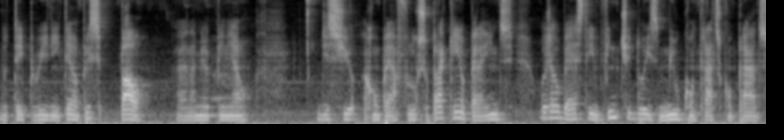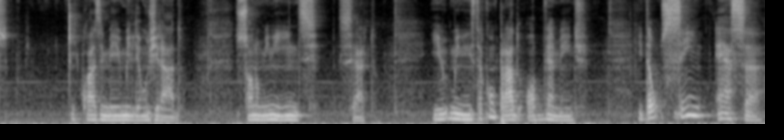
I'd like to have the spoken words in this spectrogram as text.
do tape reading, tema principal, é, na minha opinião, de se acompanhar fluxo para quem opera índice, hoje a UBS tem 22 mil contratos comprados e quase meio milhão girado, só no mini índice, certo? E o mini está comprado, obviamente. Então, sem essa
